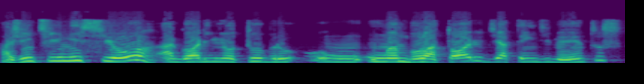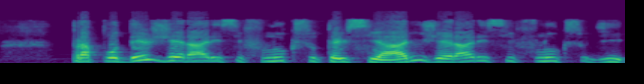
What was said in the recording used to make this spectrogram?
A gente iniciou agora em outubro um, um ambulatório de atendimentos para poder gerar esse fluxo terciário, gerar esse fluxo de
